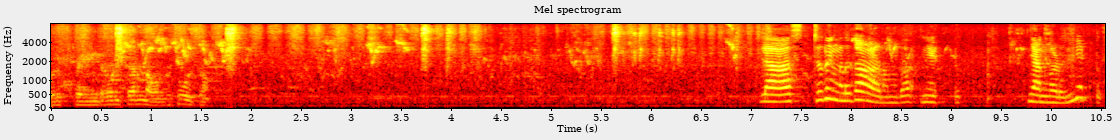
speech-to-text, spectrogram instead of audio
ഒരു ലാസ്റ്റ് നിങ്ങൾ കാണുമ്പോൾ ഞെട്ടും. ഞങ്ങളും ഞെട്ടും.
